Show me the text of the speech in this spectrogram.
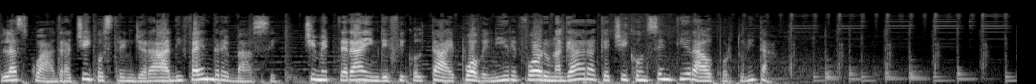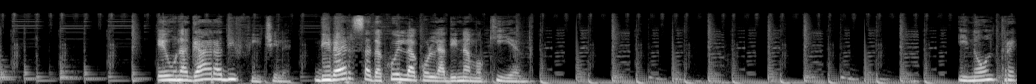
La squadra ci costringerà a difendere bassi, ci metterà in difficoltà e può venire fuori una gara che ci consentirà opportunità. È una gara difficile, diversa da quella con la Dinamo Kiev. Inoltre,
